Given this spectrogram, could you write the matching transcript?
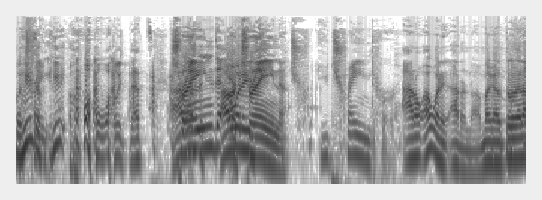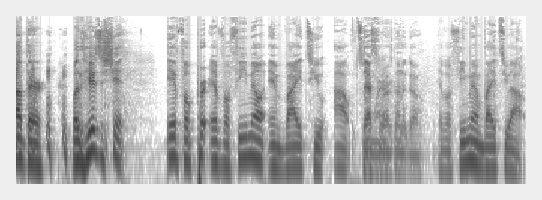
Well, here's a, Trained her. here, oh, well, that's I Trained wouldn't- I or wouldn't- train? You trained her. I don't. I wouldn't. I don't know. I'm not gonna throw that out there. but here's the shit. If a per, if a female invites you out somewhere, That's where I was gonna go. if a female invites you out,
